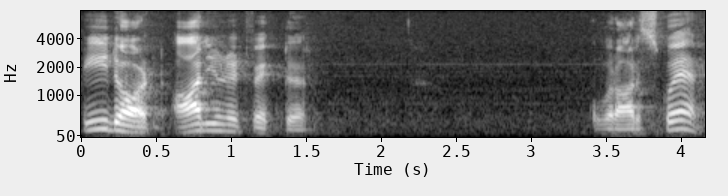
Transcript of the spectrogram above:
p dot r unit vector over r square.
